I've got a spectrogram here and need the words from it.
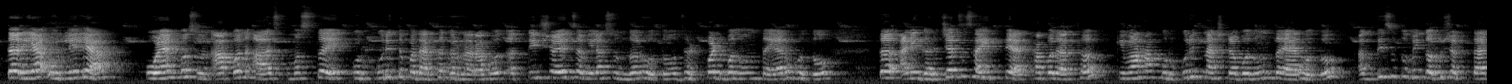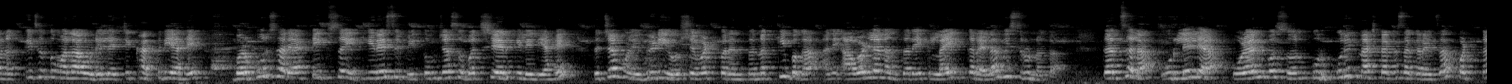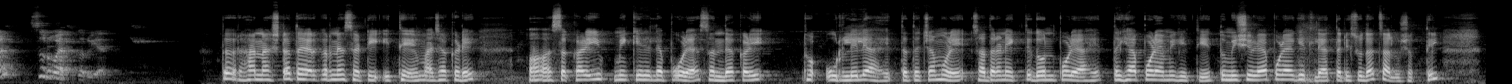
तर या उरलेल्या पोळ्यांपासून आपण आज मस्त एक कुरकुरीत पदार्थ करणार आहोत. अतिशय चवीला सुंदर होतो झटपट बनवून तयार होतो. तर आणि घरच्याच साहित्यात हा पदार्थ किंवा हा कुरकुरीत नाश्ता बनवून तयार होतो. अगदीच तुम्ही करू शकता. नक्कीच तुम्हाला आवडेल याची खात्री आहे. भरपूर साऱ्या टिप्स सहित ही रेसिपी तुमच्यासोबत शेअर केलेली आहे. त्याच्यामुळे व्हिडिओ शेवटपर्यंत नक्की बघा आणि आवडल्यानंतर एक लाईक करायला विसरू नका. तर चला उरलेल्या पोळ्यांपासून कुरकुरीत नाश्ता कसा करायचा पटकन सुरुवात करूयात. तर हा नाश्ता तयार करण्यासाठी इथे माझ्याकडे सकाळी मी केलेल्या पोळ्या संध्याकाळी थो उरलेले आहेत तर त्याच्यामुळे साधारण एक ते दोन पोळ्या आहेत तर ह्या पोळ्या मी घेते तुम्ही शिळ्या पोळ्या घेतल्या तरीसुद्धा चालू शकतील.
